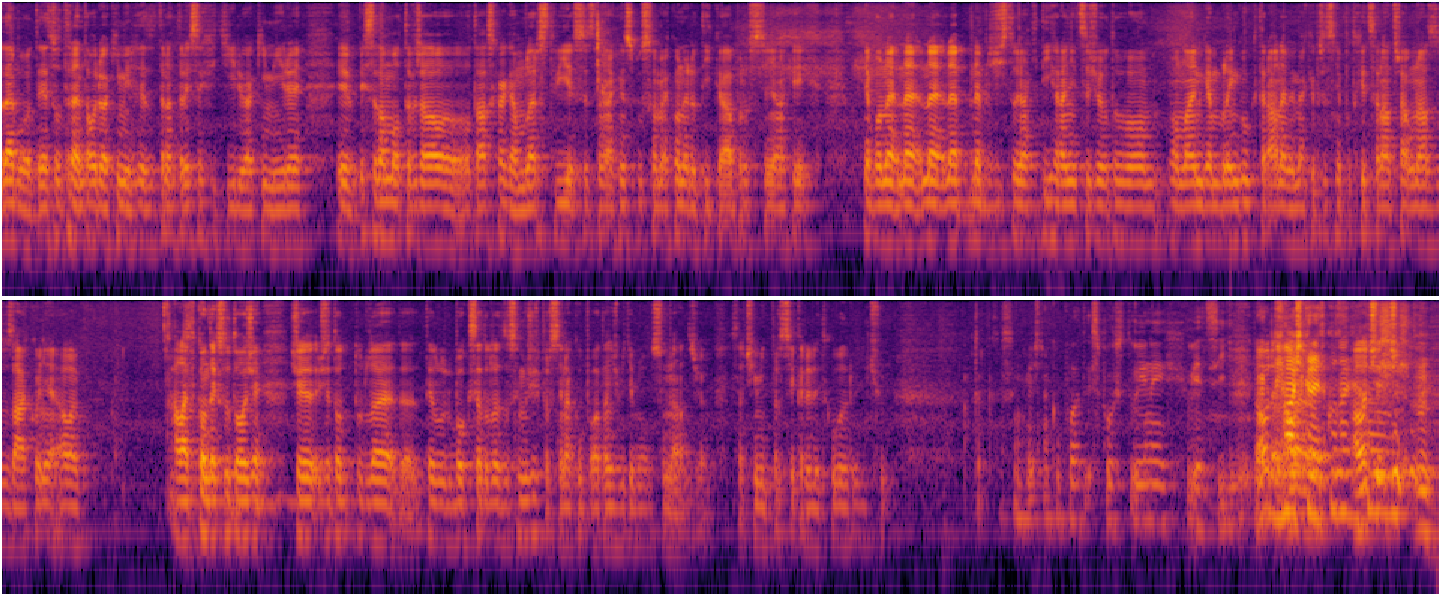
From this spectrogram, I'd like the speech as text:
eh, nebo je to trend, ale do jaký míry je to trend, který se chytí, do jaký míry, je, se tam otevřela otázka gamblerství, jestli se to nějakým způsobem jako nedotýká prostě nějakých, nebo ne, ne, ne, ne, neblíží se to nějaký té hranice, že jo, toho online gamblingu, která nevím, jak je přesně podchycená třeba u nás v zákoně, ale ale v kontextu toho, že, že, že to, tuhle, ty lootboxy a tohle to si můžeš prostě nakupovat, aniž by ti bylo 18, že jo. Stačí mít prostě kreditku od rodičů. Tak to si můžeš nakupovat i spoustu jiných věcí. No, Když máš kreditku, tak Ale jako, či, či, mm.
